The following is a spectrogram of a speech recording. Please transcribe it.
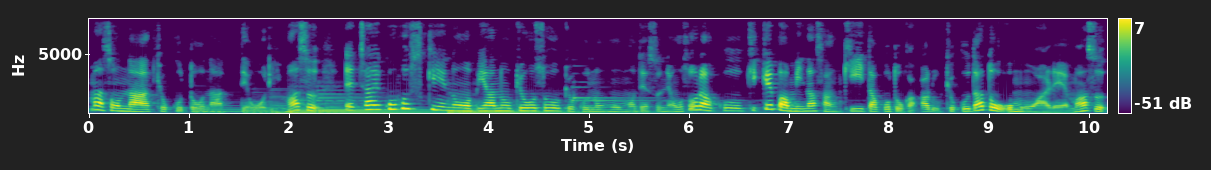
まあそんな曲となっております。で、チャイコフスキーのピアノ競争曲の方もですね、おそらく聴けば皆さん聞いたことがある曲だと思われます。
